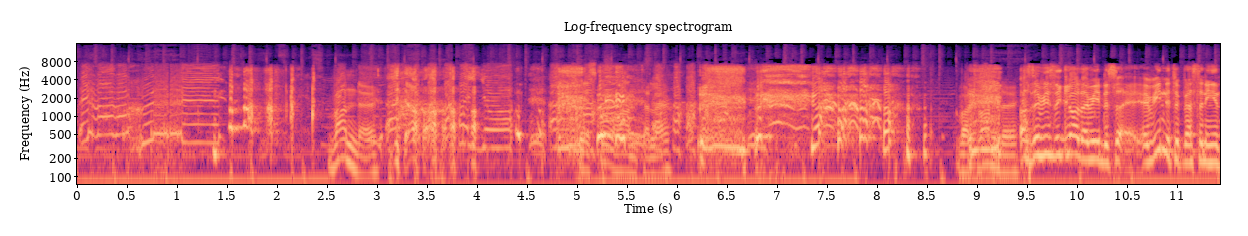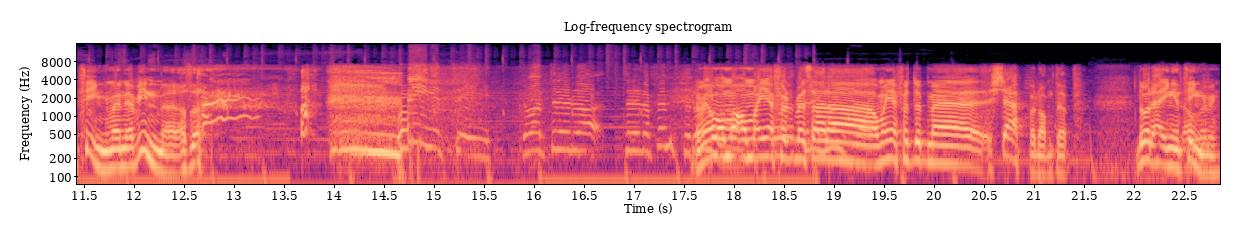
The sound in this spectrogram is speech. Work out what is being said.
Nej, fan vad! Vann du? ja! Det är skåhant eller? Vart vann du? Alltså jag blir så glad jag vinner, så jag vinner typ nästan ingenting men jag vinner alltså. Det var ingenting! Det var 300, 350 Ja, men om, om, man- om man jämfört med så här, äh, om man jämfört typ med Chap och dem typ. Då är det här ingenting. Ja, men,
